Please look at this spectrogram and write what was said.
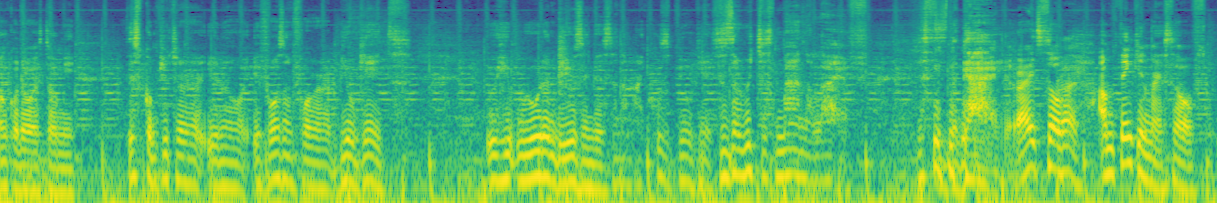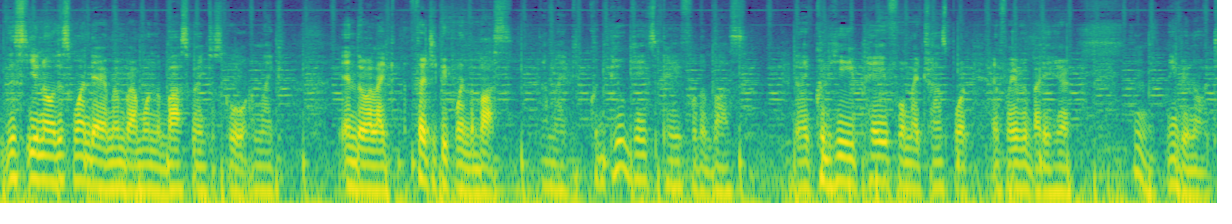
You know, my uncle always told me, this computer, you know, if it wasn't for Bill Gates, we, we wouldn't be using this. And I'm like, who's Bill Gates? He's the richest man alive. This is the guy, right? So Right. I'm thinking myself, this, you know, this one day I remember I'm on the bus going to school. I'm like, and there were like 30 people in the bus. I'm like, could Bill Gates pay for the bus? Like, could he pay for my transport and for everybody here? Hmm, maybe not.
